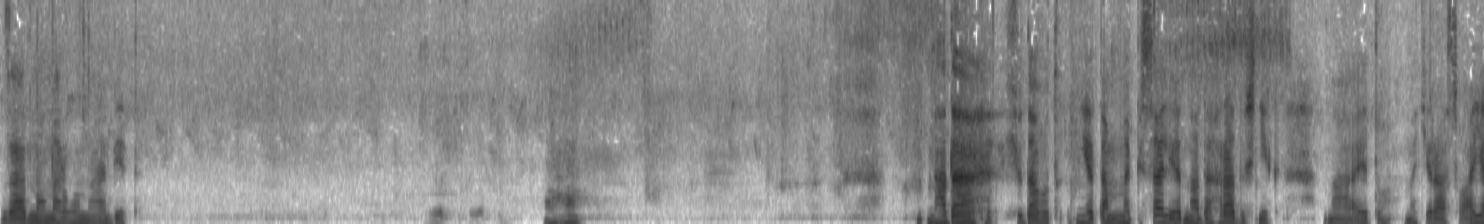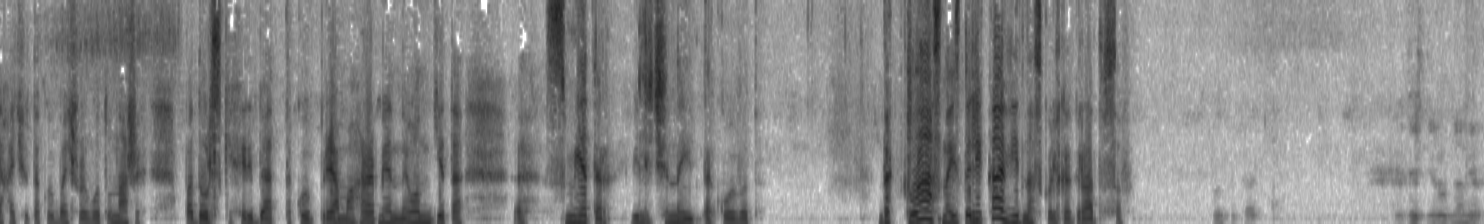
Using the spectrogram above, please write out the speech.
Заодно нарву на обед. Ага. Надо сюда вот, мне там написали, надо градусник на эту, на террасу. А я хочу такой большой. Вот у наших подольских ребят такой прямо огроменный. Он где-то э, с метр величины такой вот. Да классно, издалека видно сколько градусов. Здесь неравномерно.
